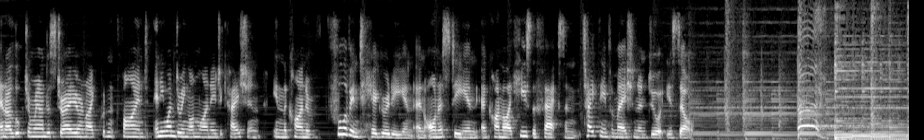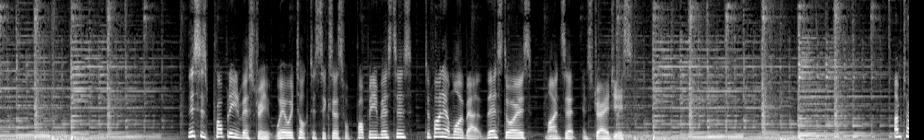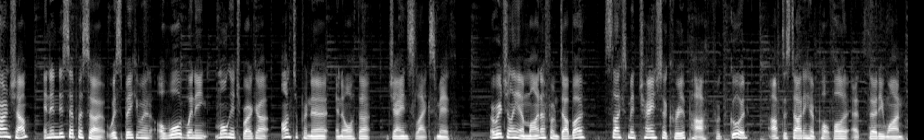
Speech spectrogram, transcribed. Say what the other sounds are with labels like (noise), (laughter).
And I looked around Australia and I couldn't find anyone doing online education in the kind of full of integrity and, and honesty and, and kind of like, here's the facts and take the information and do it yourself. This is Property Investory, where we talk to successful property investors to find out more about their stories, mindset, and strategies. I'm Tyron Shum, and in this episode, we're speaking with award winning mortgage broker, entrepreneur, and author Jane Slack Smith. Originally a miner from Dubbo, Slack Smith changed her career path for good after starting her portfolio at 31.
